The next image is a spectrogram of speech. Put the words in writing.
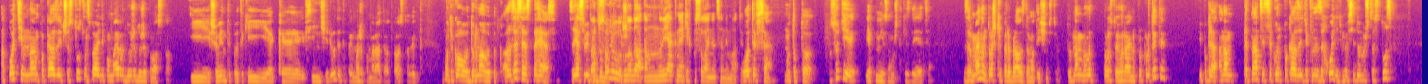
а потім нам показують, що Стус насправді помер дуже-дуже просто. І що він, типу, такий, як е, і всі інші люди, типу, і може помирати от просто від ну, такого дурного випадку. Але це все СПГС. Це я собі Та придумав. Абсолютно, що. да, там ніяк ніяких посилань на це нема. Типу. От і все. Ну тобто, по суті, як мені знову ж таки здається, з Арменом трошки перебрали з драматичністю. Тут нам могли просто його реально прокрутити і показати. А нам 15 секунд показують, як вони заходять. Ми всі думаємо, що це стус.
